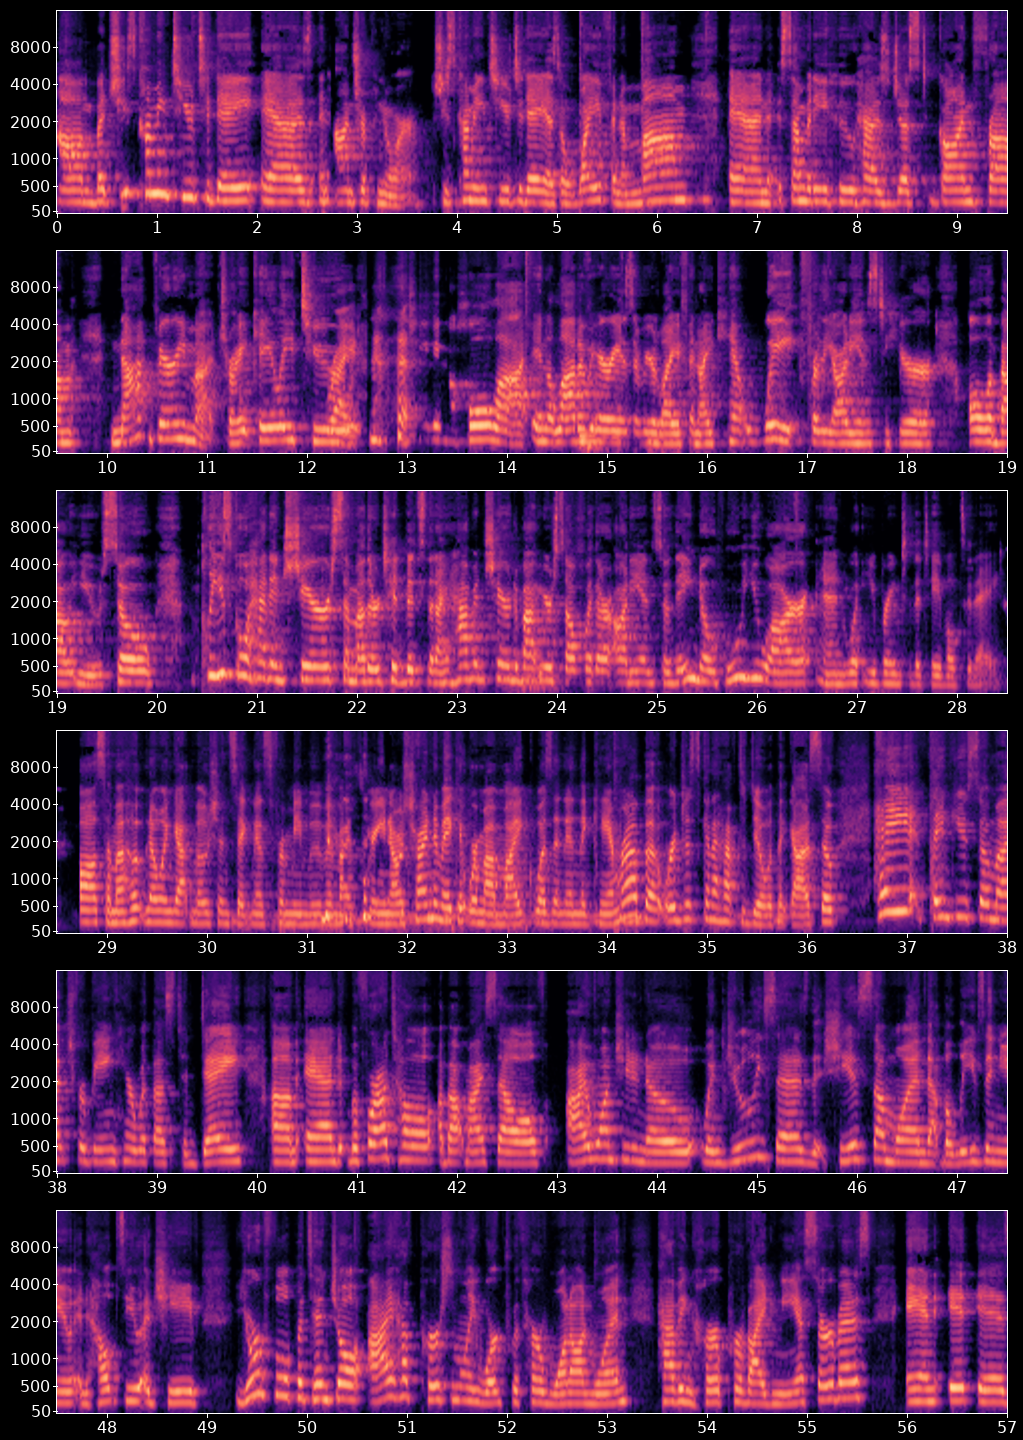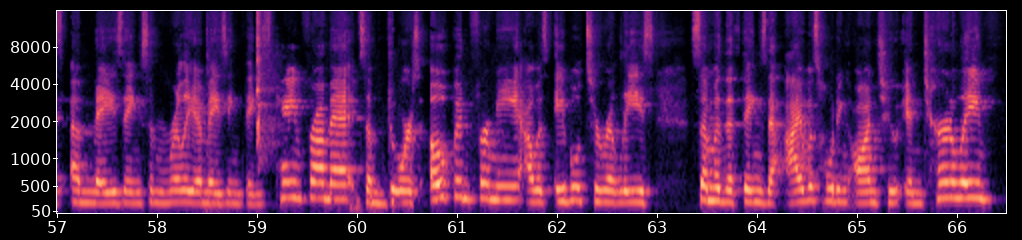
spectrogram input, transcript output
Um, but she's coming to you today as an entrepreneur. She's coming to you today as a wife and a mom and somebody who has just gone from not very much, right, Kaylee, to right. achieving a whole lot in a lot of areas of your life. And I can't wait for the audience to hear all about you. So please go ahead and share some other tidbits that I haven't shared about yourself with our audience so they know who you are and what you bring to the table today. Awesome. I hope no one got motion sickness from me moving my screen. I was trying to make it where my mic wasn't in the camera, but we're just going to have to deal with it, guys. So, hey, thank you so much for being here with us today. Um, and before I tell about myself, I want you to know when Julie says that she is someone that believes in you and helps you achieve your full potential. I have personally worked with her one on one, having her provide me a service, and it is amazing. Some really amazing things came from it, some doors opened for me. I was able to release some of the things that I was holding on to internally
